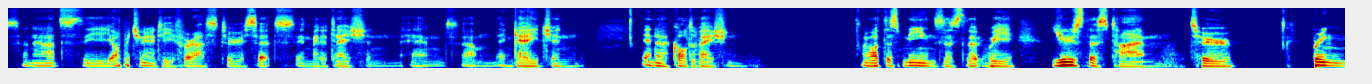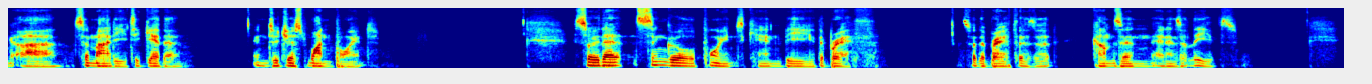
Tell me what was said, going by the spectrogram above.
So now it's the opportunity for us to sit in meditation and um, engage in inner cultivation. And what this means is that we use this time to bring our samadhi together into just one point. So that single point can be the breath. So the breath as it comes in and as it leaves.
